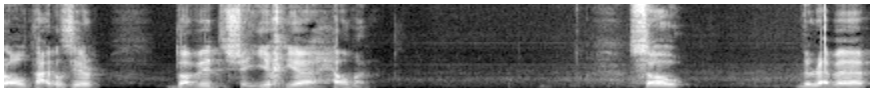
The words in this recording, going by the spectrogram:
all titles here, David Sheyichya Helman. So, the Rebbe,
